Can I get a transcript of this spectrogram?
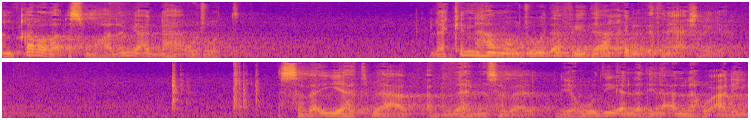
انقرض اسمها لم يعد لها وجود لكنها موجودة في داخل الاثنى عشرية. السبائية أتباع عبد الله بن سبأ اليهودي الذين أله علي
